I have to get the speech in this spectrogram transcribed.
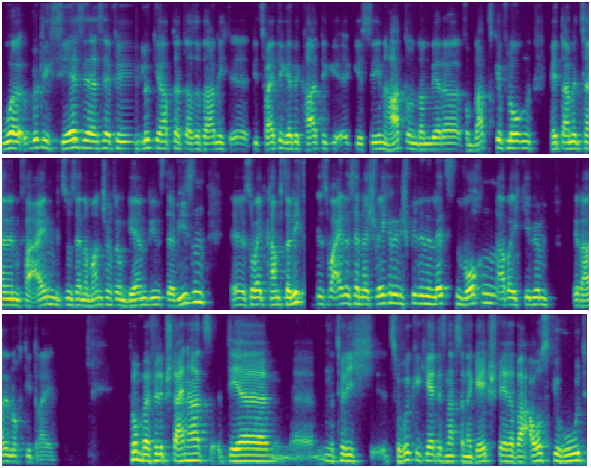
wo er wirklich sehr, sehr, sehr viel Glück gehabt hat, dass er da nicht äh, die zweite gelbe Karte gesehen hat. Und dann wäre er vom Platz geflogen, hätte damit seinem Verein bzw. seiner Mannschaft einen Bärendienst erwiesen. Äh, Soweit kam es da nicht. Das war eines seiner schwächeren Spiele in den letzten Wochen, aber ich gebe ihm gerade noch die drei. So, bei Philipp Steinhardt, der äh, natürlich zurückgekehrt ist nach seiner Gelbsperre, war ausgeruht.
